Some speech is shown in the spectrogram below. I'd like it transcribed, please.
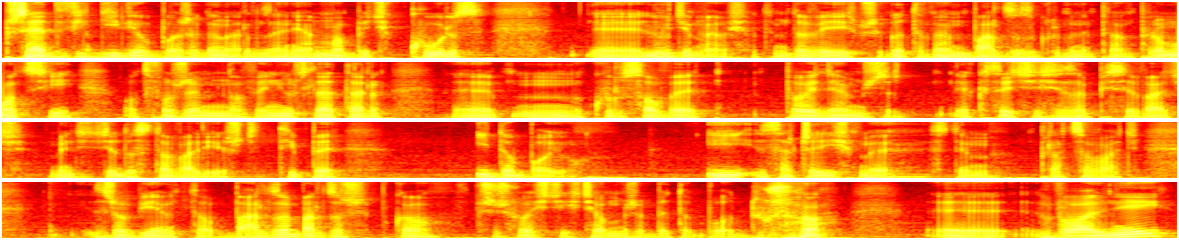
przed Wigilią Bożego Narodzenia ma być kurs. E, ludzie mają się o tym dowiedzieć. Przygotowałem bardzo zgrubny plan promocji, otworzyłem nowy newsletter e, kursowy powiedziałem, że jak chcecie się zapisywać, będziecie dostawali jeszcze tipy i do boju. I zaczęliśmy z tym pracować. Zrobiłem to bardzo, bardzo szybko. W przyszłości chciałbym, żeby to było dużo y, wolniej,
